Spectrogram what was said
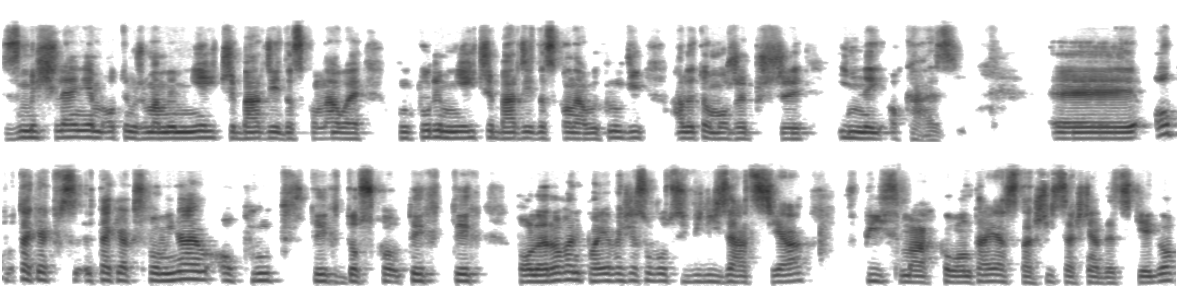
z myśleniem o tym, że mamy mniej czy bardziej doskonałe kultury, mniej czy bardziej doskonałych ludzi, ale to może przy innej okazji. E, op- tak, jak, tak jak wspominałem, oprócz tych, dosko, tych, tych polerowań pojawia się słowo cywilizacja w pismach Kołątaja, Staszica, Śniadeckiego,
